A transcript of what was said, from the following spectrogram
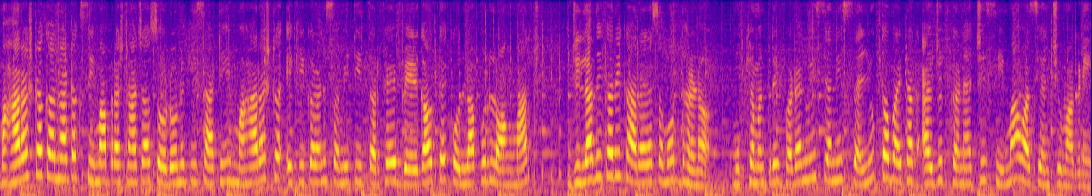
महाराष्ट्र कर्नाटक सीमा प्रश्नाच्या सोडवणुकीसाठी महाराष्ट्र एकीकरण समितीतर्फे बेळगाव ते कोल्हापूर लाँग मार्च जिल्हाधिकारी कार्यालयासमोर धरणं. मुख्यमंत्री फडणवीस यांनी संयुक्त बैठक आयोजित करण्याची सीमावासियांची मागणी.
